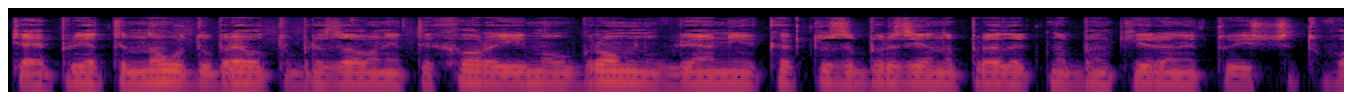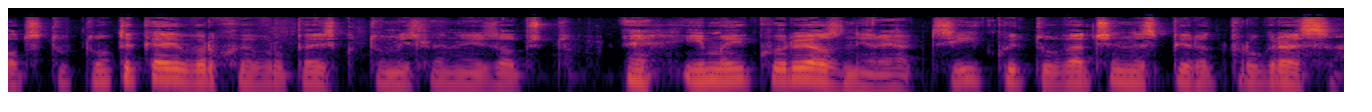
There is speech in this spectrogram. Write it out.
Тя е прията много добре от образованите хора и има огромно влияние както за бързия напредък на банкирането и счетоводството, така и върху европейското мислене изобщо. Е, има и куриозни реакции, които обаче не спират прогреса.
